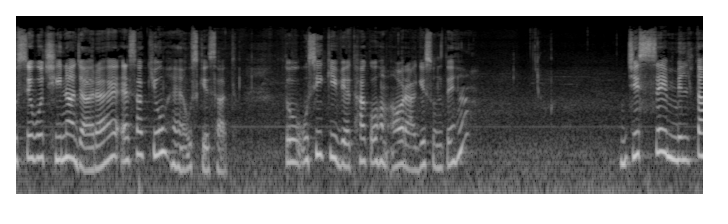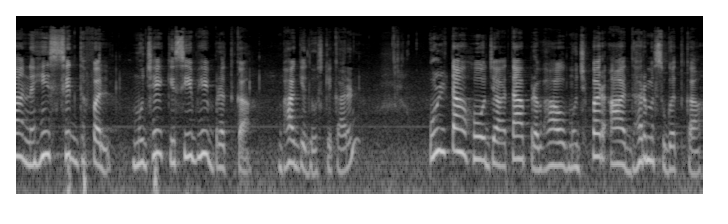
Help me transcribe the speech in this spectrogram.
उससे वो छीना जा रहा है। ऐसा क्यों है उसके साथ? तो उसी की व्यथा को हम और आगे सुनते हैं। जिससे मिलता नहीं सिद्ध फल मुझे किसी भी व्रत का भाग्य दोष के कारण। उल्टा हो जाता प्रभाव मुझ पर आ धर्म सुगत का।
